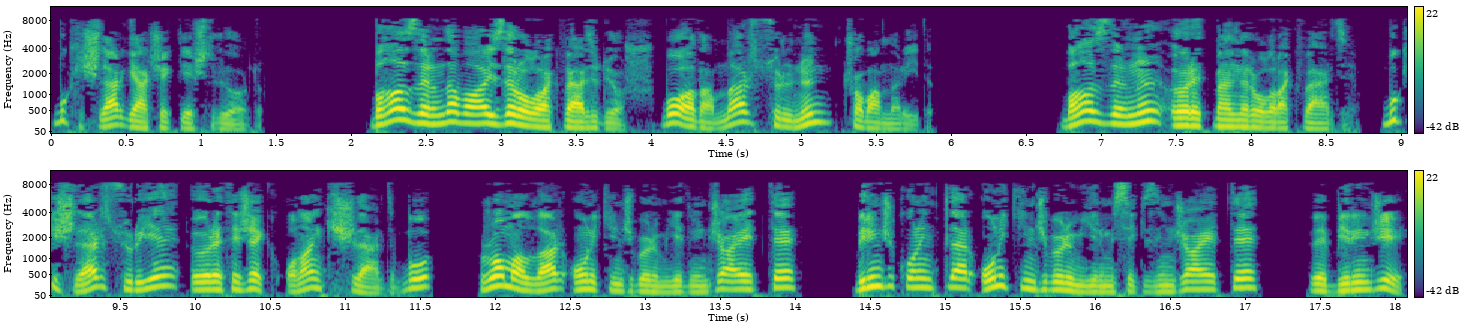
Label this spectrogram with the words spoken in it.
bu kişiler gerçekleştiriyordu. Bazılarında vaizler olarak verdi diyor. Bu adamlar sürünün çobanlarıydı. Bazılarını öğretmenler olarak verdi. Bu kişiler sürüye öğretecek olan kişilerdi. Bu Romalılar 12. bölüm 7. ayette, 1. Korintiler 12. bölüm 28. ayette ve 1.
